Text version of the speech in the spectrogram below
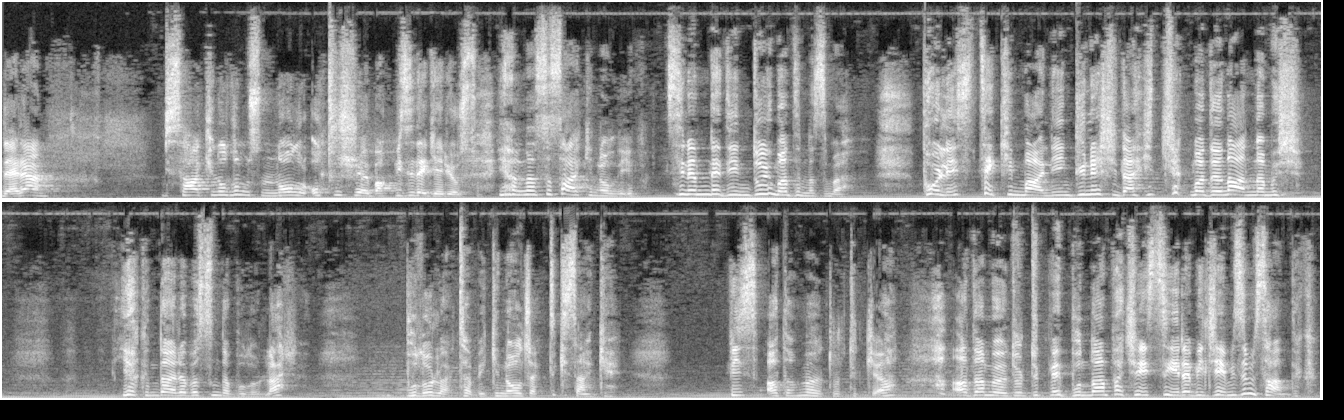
Deren. Bir sakin olur musun? Ne olur otur şuraya bak bizi de geriyorsun. Ya nasıl sakin olayım? Sinan'ın dediğini duymadınız mı? Polis Tekin Mali'nin Güneşi'den hiç çıkmadığını anlamış. Yakında arabasını da bulurlar. Bulurlar tabii ki ne olacaktı ki sanki? Biz adam öldürdük ya. Adam öldürdük ve bundan paçayı sıyırabileceğimizi mi sandık?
